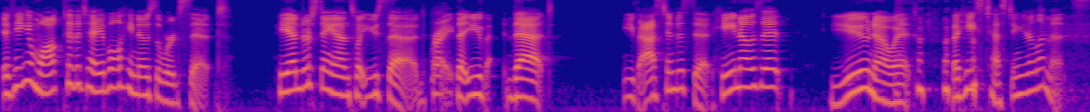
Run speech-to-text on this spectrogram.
if he can walk to the table, he knows the word sit. He understands what you said. Right. That you've that you've asked him to sit. He knows it. You know it, but he's testing your limits.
